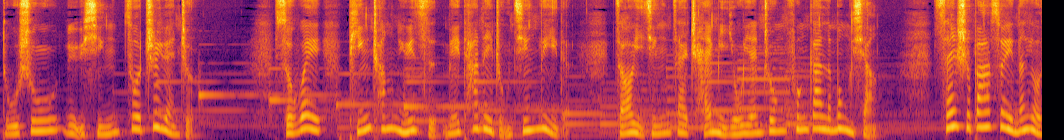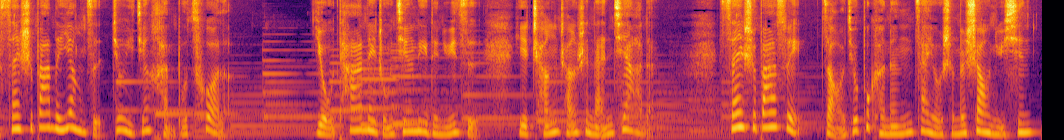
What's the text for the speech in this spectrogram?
读书、旅行、做志愿者。所谓平常女子没她那种经历的，早已经在柴米油盐中风干了梦想。三十八岁能有三十八的样子就已经很不错了。有她那种经历的女子，也常常是难嫁的。三十八岁早就不可能再有什么少女心。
